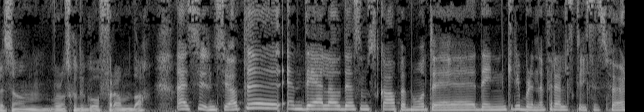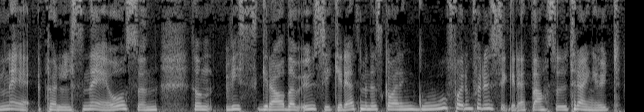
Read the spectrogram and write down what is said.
liksom, hvordan skal du gå fram da? Jeg syns jo at eh, en del av det som skaper måte den kriblende forelskelsesfølelsen, er jo også en sånn viss grad av usikkerhet, men det skal være en god form for usikkerhet, da, så du trenger jo ikke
